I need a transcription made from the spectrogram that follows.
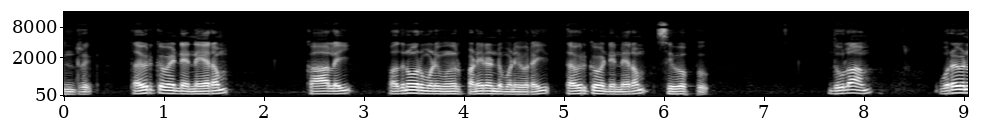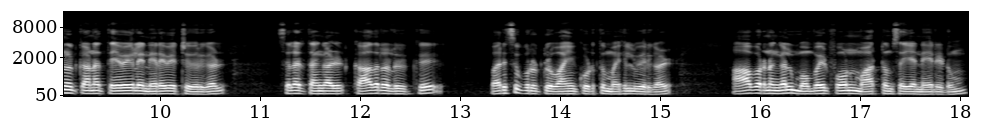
இன்று. தவிர்க்க வேண்டிய நேரம் காலை பதினோரு மணி முதல் பன்னிரெண்டு மணி வரை தவிர்க்க வேண்டிய நேரம் சிவப்பு. துலாம் உறவினருக்கான தேவைகளை நிறைவேற்றுவீர்கள். சிலர் தங்கள் காதலர்களுக்கு பரிசு பொருட்கள் வாங்கி கொடுத்து மகிழ்வீர்கள். ஆபரணங்கள் மொபைல் ஃபோன் மாற்றம் செய்ய நேரிடும்.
